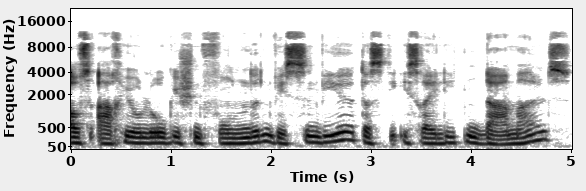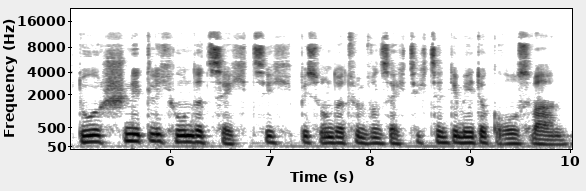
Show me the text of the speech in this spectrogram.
Aus archäologischen Funden wissen wir, dass die Israeliten damals durchschnittlich 160 bis 165 Zentimeter groß waren.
